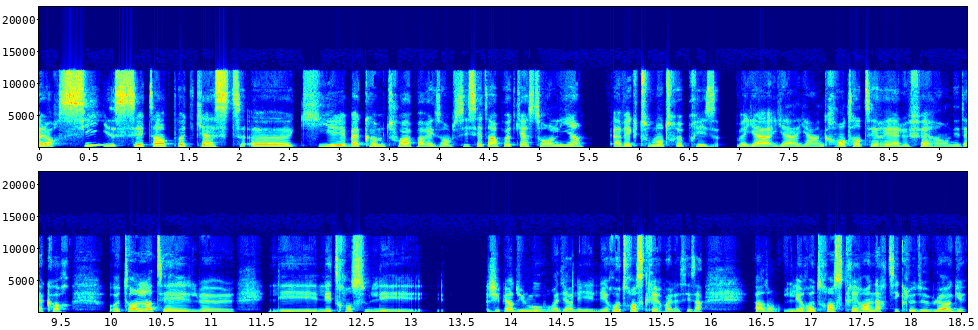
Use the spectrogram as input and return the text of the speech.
alors, si c'est un podcast euh, qui est bah, comme toi, par exemple, si c'est un podcast en lien avec ton entreprise, bah, il y, a, y, a, y, a, un grand intérêt à le faire, hein, on est d'accord. Autant le, les, les, trans, les j'ai perdu le mot, on va dire les, retranscrire, voilà, c'est ça. Pardon, les retranscrire en article de blog,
